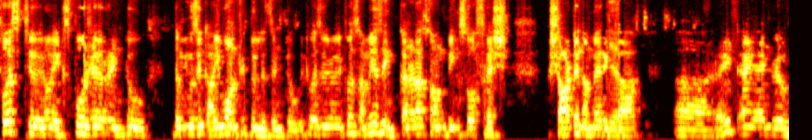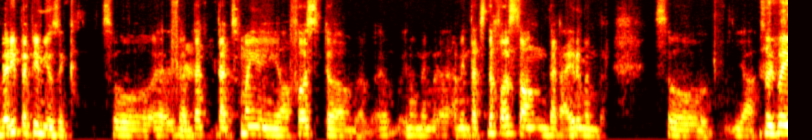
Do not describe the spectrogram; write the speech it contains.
first, you know, exposure into the music I wanted to listen to. It was, you know, it was amazing. Kannada song being so fresh, shot in America, yeah. uh, right, and, and, very peppy music. So uh, that, that, that's my uh, first, uh, you know, I mean, that's the first song that I remember. So yeah. So if I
